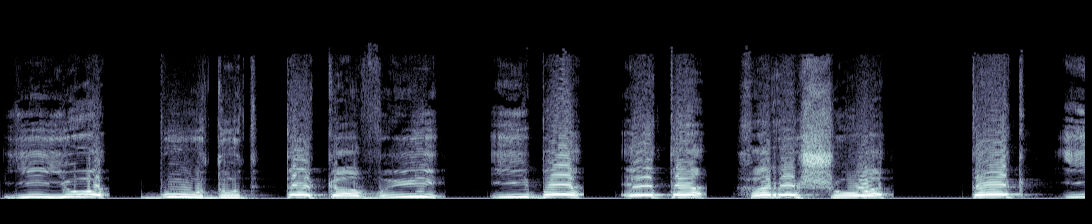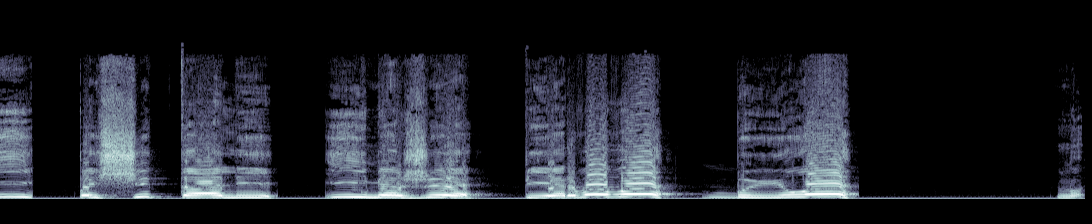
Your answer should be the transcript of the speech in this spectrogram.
ее будут таковы, ибо это хорошо. Так и посчитали. Имя же первого было... Но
